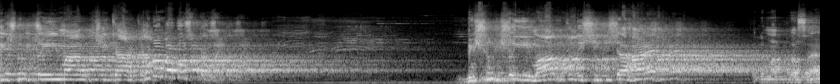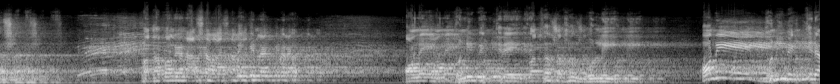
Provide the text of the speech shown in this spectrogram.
বিশুদ্ধ ইমান শিখার কোনো ব্যবস্থা নেই। বিশুদ্ধ ইমান যদি শিক্ষা হয় মাদ্রাসায় আসা। কথা বলেন, আশা রাখবে কি লাগবে না অনেক ধনী ব্যক্তিরা এই কথা যখন বলি, অনেক ধনী ব্যক্তিরা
